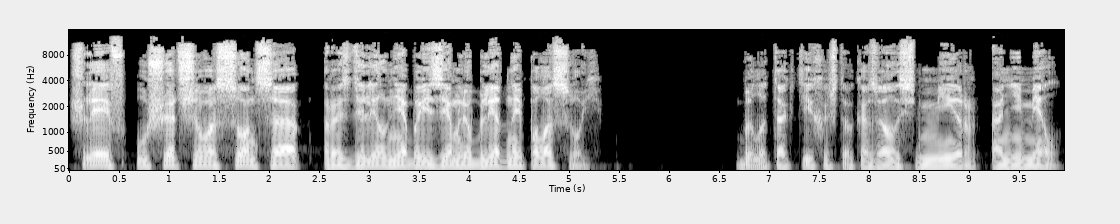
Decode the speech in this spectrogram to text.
Шлейф ушедшего солнца разделил небо и землю бледной полосой. Было так тихо, что, казалось, мир онемел.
